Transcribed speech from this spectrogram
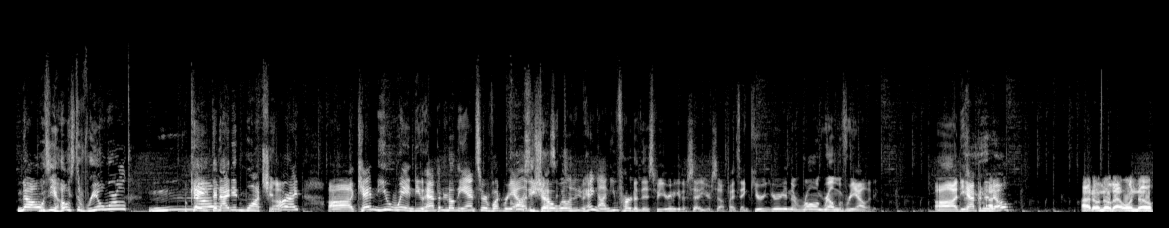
No. Was he a host of Real World? No. Okay, then I didn't watch it. All right. Uh, Ken, you win. Do you happen to know the answer of what reality he show doesn't. will? Hang on, you've heard of this, but you're gonna get upset at yourself. I think you're you're in the wrong realm of reality. Uh, do you happen to know? I don't know that one, no.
